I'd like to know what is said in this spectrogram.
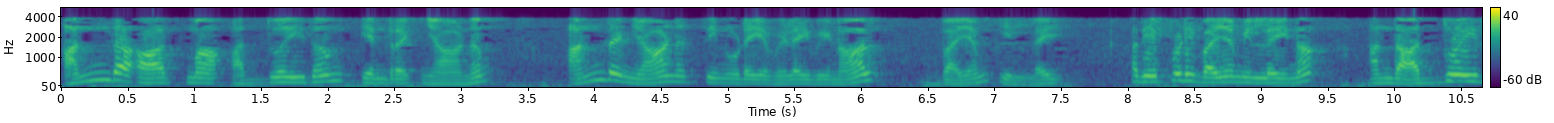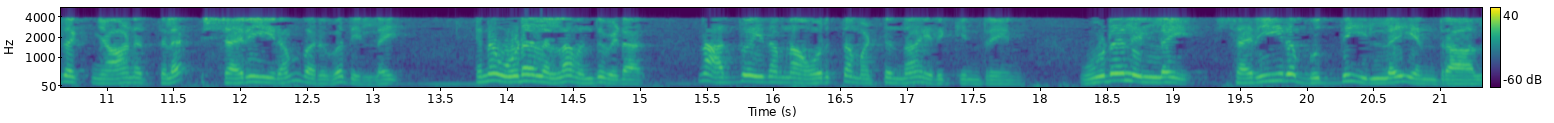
அந்த ஆத்மா அத்வைதம் என்ற ஞானம் அந்த ஞானத்தினுடைய விளைவினால் பயம் இல்லை. அது எப்படி பயம் இல்லைன்னா அந்த அத்வைத ஞானத்துல சரீரம் வருவதில்லை. ஏன்னா உடல் எல்லாம் வந்து விடாது. அத்வைதம் நான் ஒருத்த மட்டும்தான் இருக்கின்றேன். உடல் இல்லை சரீர புத்தி இல்லை என்றால்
